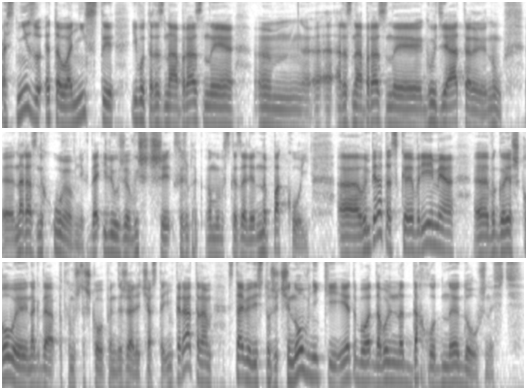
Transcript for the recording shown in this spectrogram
а снизу это ланисты и вот разнообразные, эм, э, э, разнообразные гладиаторы ну, э, на разных уровнях, да, или уже вышедшие, скажем так, как мы бы сказали, на покой. Э, в императорское время э, во главе школы иногда, потому что школы принадлежали часто императорам, ставились тоже чиновники, и это была довольно доходная должность.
